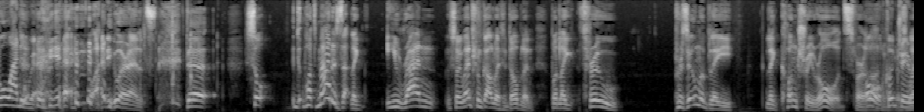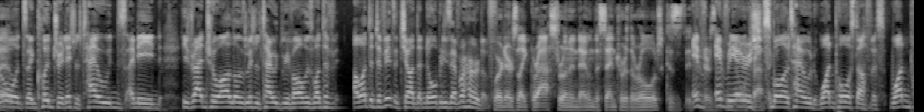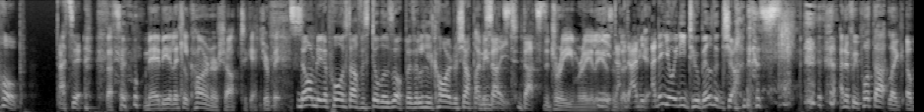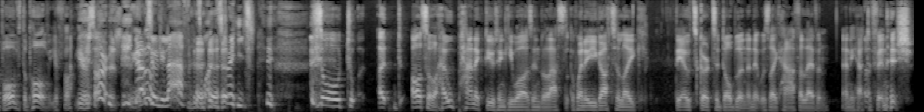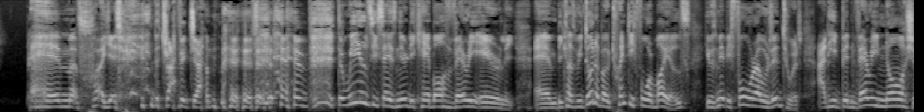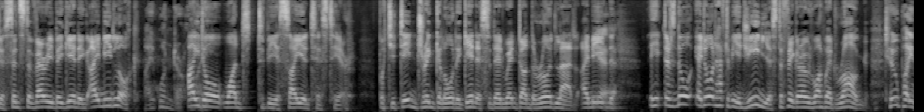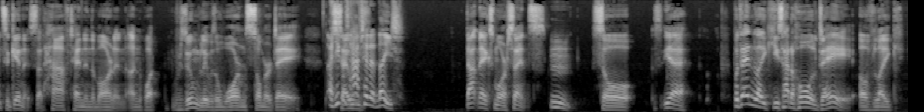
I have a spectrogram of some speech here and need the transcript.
go anywhere. yeah, go anywhere else. The so what's mad is that like he ran. So he went from Galway to Dublin, but like through presumably like country roads for a lot Oh, country well. roads and country little towns. I mean, he's ran through all those little towns we've always wanted. I wanted to visit, Sean, that nobody's ever heard of. where there's like grass running down the centre of the road because Every, every Irish small town, one post office, one pub. That's it. That's it. Maybe a little corner shop to get your bits. Normally, the post office doubles up as a little corner shop on I mean the that's side. that's the dream, really, Yeah, isn't that- it? I mean, Yeah. and then you only need two buildings, Sean. and if we put that like above the pub, you're fuck, you're sorted. you You're know? absolutely laughing. It's one street. So, to, uh, also, how panicked do you think he was in the last when he got to like the outskirts of Dublin and it was like half eleven and he had to finish? Um, yeah, the traffic jam. um, the wheels, he says, nearly came off very early. Um, because we'd done about 24 miles. He was maybe four hours into it, and he'd been very nauseous since the very beginning. I mean, look, I wonder. Why. I don't want to be a scientist here, but you did drink a load of Guinness and then went on the road, lad. I mean, Yeah. There's no, I don't have to be a genius to figure out what went wrong. two pints of Guinness at half ten in the morning on what presumably was a warm summer day. I think it was half ten at night. That makes more sense. Hmm. So yeah, but then like he's had a whole day of like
